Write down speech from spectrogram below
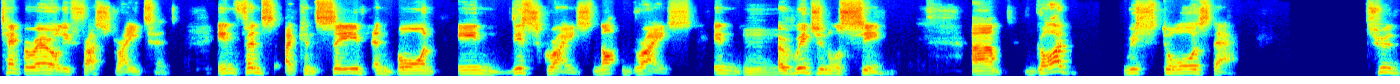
temporarily frustrated. Infants are conceived and born in disgrace, not grace, in mm. original sin. Um, God restores that through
